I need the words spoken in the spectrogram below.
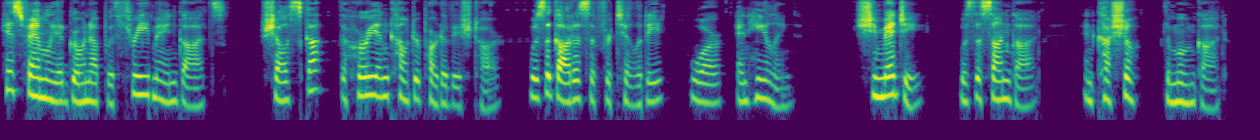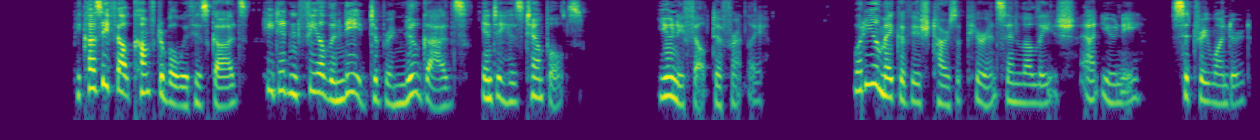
His family had grown up with three main gods. Shauska, the Hurrian counterpart of Ishtar, was the goddess of fertility, war, and healing. Shimeji was the sun god, and Kashu, the moon god. Because he felt comfortable with his gods, he didn't feel the need to bring new gods into his temples. Yuni felt differently. What do you make of Ishtar's appearance in Lalish, Aunt Yuni? Sitri wondered,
